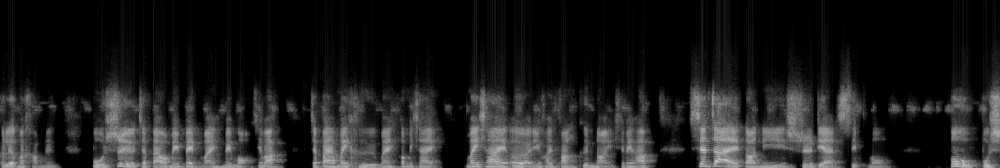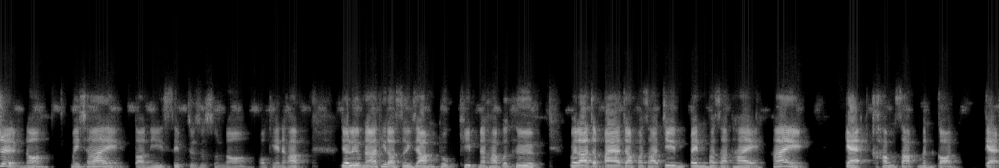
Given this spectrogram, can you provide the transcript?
ก็เลือกมาคำหนึ่ง ปูชื่อจะแปลว่าไม่เป็นไหมไม่เหมาะใช่ปะจะแปลไม่คือไหมก็ไม่ใช่ ไม่ใช่เอออันนี้ค่อยฟังขึ้นหน่อยใช่ไหมครับเช่นใจตอนนี้十นสิบโมงปู่ปูชื่อเนาะไม่ใช่ตอนนี้สิบจุดศูนย์หนอโอเคนะครับ อย่าลืมนะที่เราซื้อย้ำทุกคลิปนะครับก็คือ เวลาจะแปลจากภาษาจีนเป็นภาษาไทยให้แกะคำศัพท์มันก่อน แกะ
